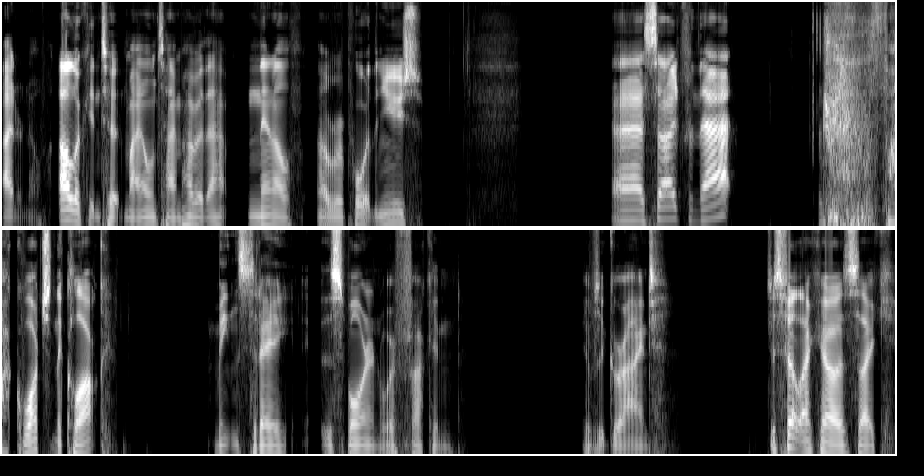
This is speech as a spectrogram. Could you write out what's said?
I don't know. I'll look into it in my own time. How about that? And then I'll I'll report the news. Uh, aside from that, fuck, watching the clock. Meetings today, this morning were fucking. It was a grind. Just felt like I was like.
